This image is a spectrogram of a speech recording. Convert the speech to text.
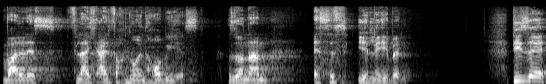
weil es vielleicht einfach nur ein Hobby ist, sondern es ist ihr Leben. Diese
